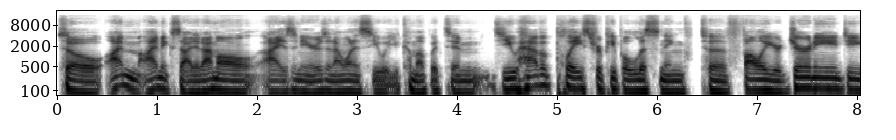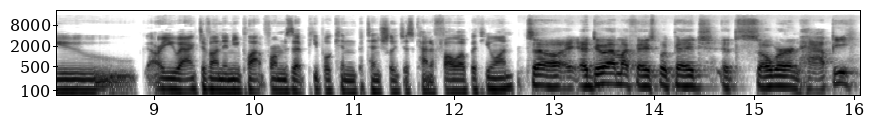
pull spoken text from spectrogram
So I'm I'm excited. I'm all eyes and ears, and I want to see what you come up with, Tim. Do you have a place for people listening to follow your journey? Do you are you active on any platforms that people can potentially just kind of follow up with you on? So I, I do have my Facebook page. It's sober and happy,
